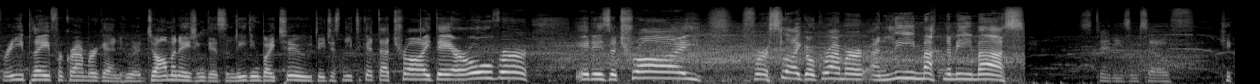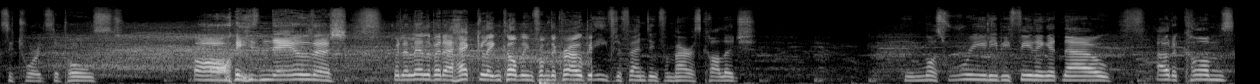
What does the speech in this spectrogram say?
Free play for Grammar again, who are dominating this and leading by two. They just need to get that try. They are over. It is a try for Sligo Grammar and Lee McNamee Mass. Steadies himself, kicks it towards the post. Oh, he's nailed it with a little bit of heckling coming from the crowd. Brave defending from Harris College. Who must really be feeling it now. Out it comes.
